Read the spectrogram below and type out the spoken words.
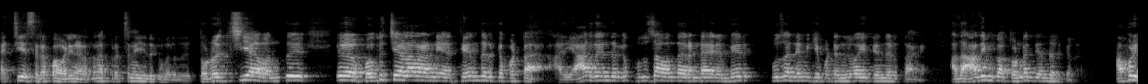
கட்சியை சிறப்பாக வழி நடத்தின பிரச்சனை இதுக்கு வருது? தொடர்ச்சியா வந்து பொதுச் செயலாளர் தேர்ந்தெடுக்கப்பட்ட அது யார் தேர்ந்தெடுக்க புதுசா வந்த ரெண்டாயிரம் பேர் புதுசா நியமிக்கப்பட்ட நிர்வாகி தேர்ந்தெடுத்தாங்க. அது அதிமுக தொண்டன் தேர்ந்தெடுக்கல. அப்படி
